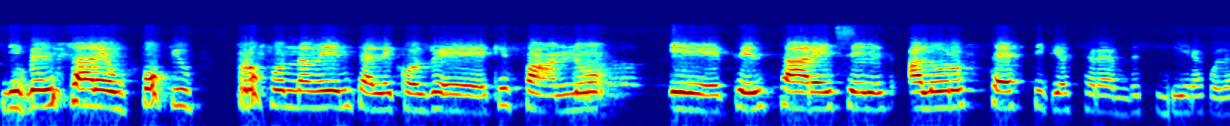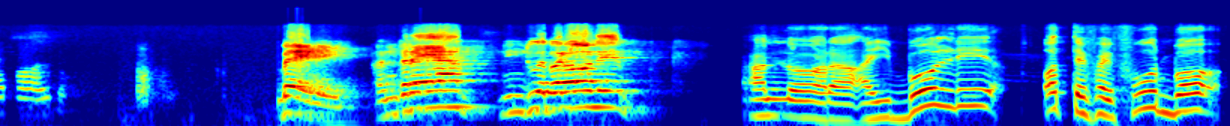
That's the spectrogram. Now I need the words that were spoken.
di pensare un po' più profondamente alle cose che fanno e pensare se a loro stessi piacerebbe subire quelle cose. bene. Andrea, in due parole, Allora, ai bulli o te fai furbo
